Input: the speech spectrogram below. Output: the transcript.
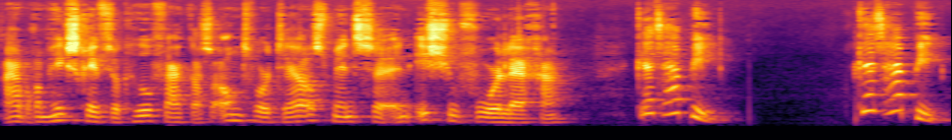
Abraham Hicks geeft ook heel vaak als antwoord, hè, als mensen een issue voorleggen: Get happy. Get happy.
